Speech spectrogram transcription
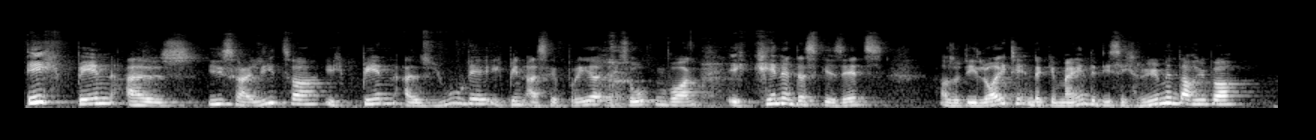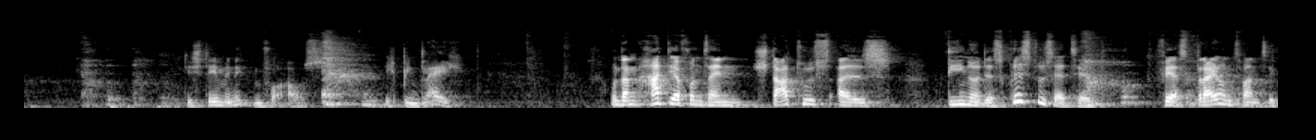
Ich bin als Israeliter, ich bin als Jude, ich bin als Hebräer erzogen worden. Ich kenne das Gesetz. Also die Leute in der Gemeinde, die sich rühmen darüber, die stehen mir nicht voraus. Ich bin gleich. Und dann hat er von seinem Status als Diener des Christus erzählt. Vers 23.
